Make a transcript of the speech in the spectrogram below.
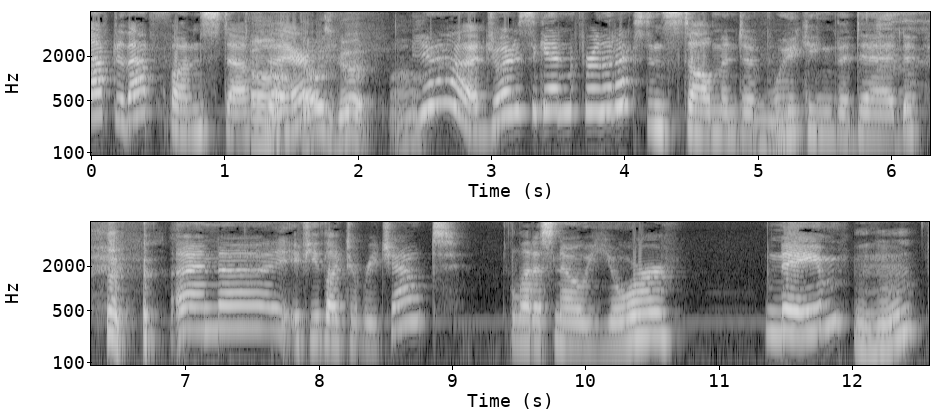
after that fun stuff oh, there. that was good. Wow. Yeah, join us again for the next installment Mm-hmm. of Waking the Dead. and uh, if you'd like to reach out, let us know your name. Mm-hmm.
